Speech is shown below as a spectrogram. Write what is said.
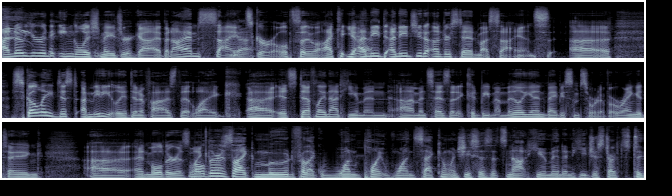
I know you're an English major guy, but I'm science Yeah. girl, so I can. Yeah, I need I need you to understand my science. Uh, Scully just immediately identifies that like uh, it's definitely not human, um, and says that it could be mammalian, maybe some sort of orangutan. Uh, and Mulder is like, Mulder's like mood for like 1.1 second when she says it's not human, and he just starts to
